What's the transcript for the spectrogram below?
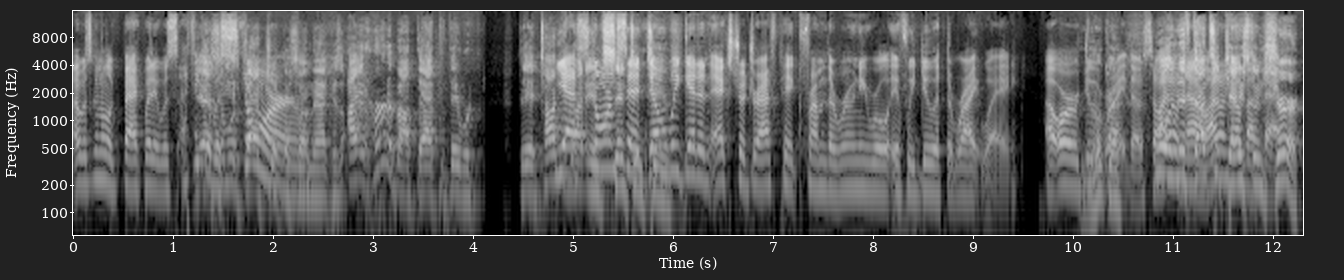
I was gonna look back, but it was. I think Yeah, it was someone Storm. fact check us on that because I had heard about that that they were they had talked Yeah, about Storm incenting said, "Don't we get an extra draft pick from the Rooney Rule if we do it the right way, uh, or do Okay. it right though?" So well, I don't and if know. that's the case, then that. sure.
